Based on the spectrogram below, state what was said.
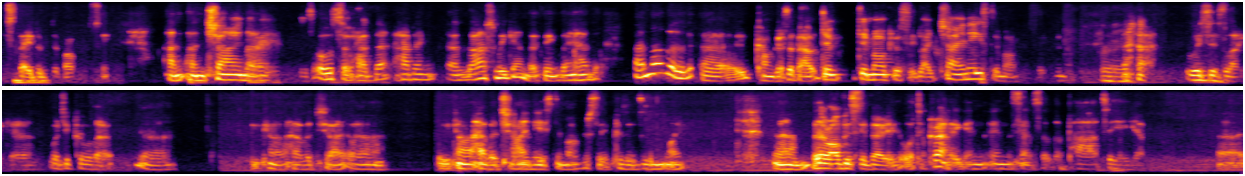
the state of democracy. And, and China right. has also had that, having, and last weekend, I think they had another uh, congress about de- democracy, like Chinese democracy, you know? right. which is like, a, what do you call that? Uh, you can't have a Chi- uh, you can't have a Chinese democracy because it's like um, they're obviously very autocratic in, in the sense that the party uh,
